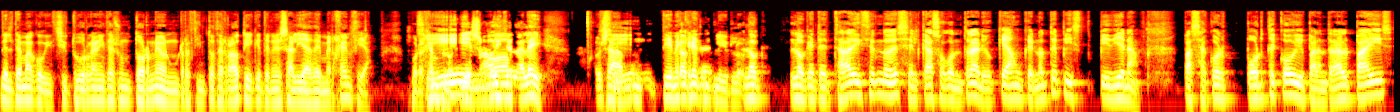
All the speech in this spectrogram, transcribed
del tema COVID. Si tú organizas un torneo en un recinto cerrado, tiene que tener salidas de emergencia, por Sí, ejemplo. Y eso lo no, dice la ley. O sea, sí. tienes Lo que, que cumplirlo. Lo, lo que te estaba diciendo es el caso contrario, que aunque no te pidieran pasaporte COVID para entrar al país,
